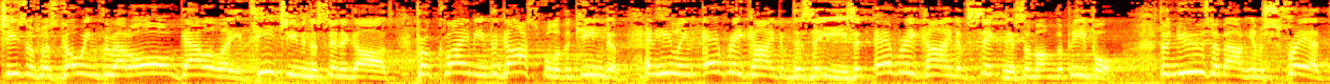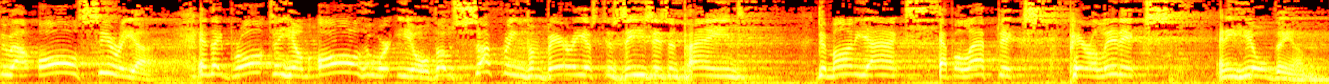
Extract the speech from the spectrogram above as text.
Jesus was going throughout all Galilee, teaching in the synagogues, proclaiming the gospel of the kingdom, and healing every kind of disease and every kind of sickness among the people. The news about him spread throughout all Syria, and they brought to him all who were ill, those suffering from various diseases and pains, demoniacs, epileptics, paralytics, and he healed them.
